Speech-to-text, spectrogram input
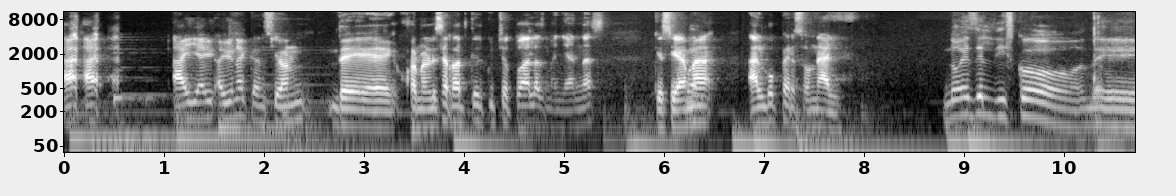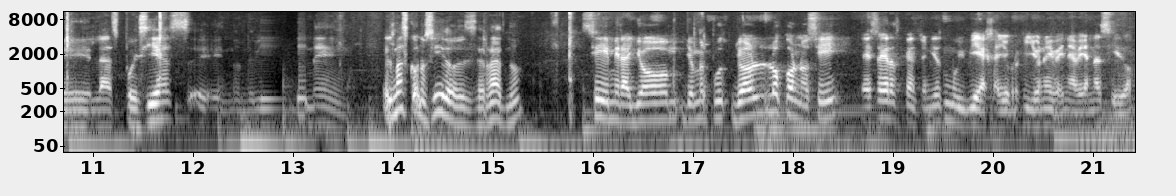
Ah, ah, hay, hay, hay una canción de Juan Manuel Serrat que escucho todas las mañanas que se llama Algo Personal. No es del disco de las poesías eh, en donde viene el más conocido de Serrat, ¿no? Sí, mira, yo, yo, me yo lo conocí, esa canción ya es muy vieja, yo creo que yo ni, ni había nacido.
